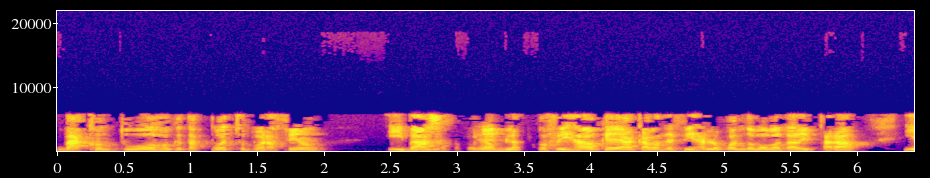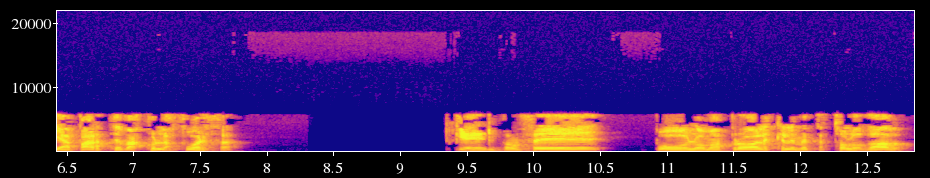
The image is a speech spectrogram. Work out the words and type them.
vas con tu ojo que te has puesto por acción y vas con el blanco fijado que acabas de fijarlo cuando Boba te ha disparado. Y aparte vas con la fuerza. Que entonces, pues lo más probable es que le metas todos los dados.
